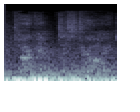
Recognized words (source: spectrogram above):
Target destroyed.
